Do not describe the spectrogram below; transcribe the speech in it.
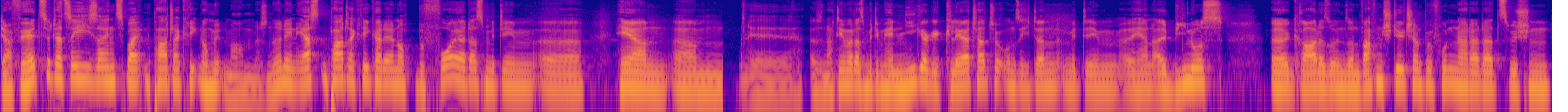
Dafür hättest du tatsächlich seinen zweiten Paterkrieg noch mitmachen müssen. Ne? Den ersten Paterkrieg hat er noch, bevor er das mit dem äh, Herrn ähm, äh, also nachdem er das mit dem Herrn Niger geklärt hatte und sich dann mit dem äh, Herrn Albinus äh, gerade so in so einem Waffenstillstand befunden hat, hat er zwischen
